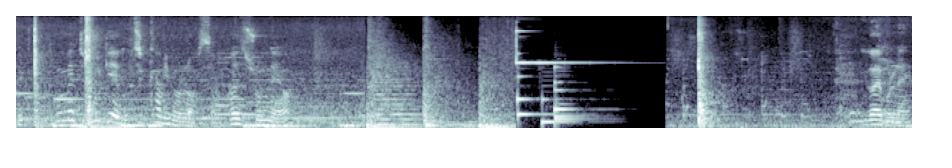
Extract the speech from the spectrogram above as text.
그 흑맥주 특유의 묵직함이 별로 없어. 그래서 좋네요. 이거 해볼래?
